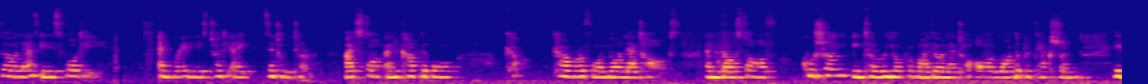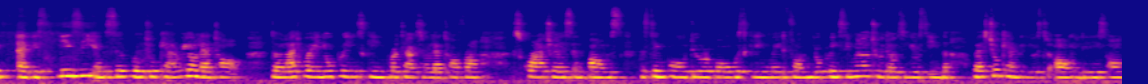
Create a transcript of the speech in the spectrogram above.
the length is 40 and weight is 28 centimeter. Light, soft and comfortable co cover for your laptops and the soft cushion interior provide your laptop all around the protection. It, and it's easy and safe way to carry your laptop. The lightweight neoprene skin protects your laptop from scratches and bumps. The simple, durable skin made from neoprene similar to those used in the West can be used on it is on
